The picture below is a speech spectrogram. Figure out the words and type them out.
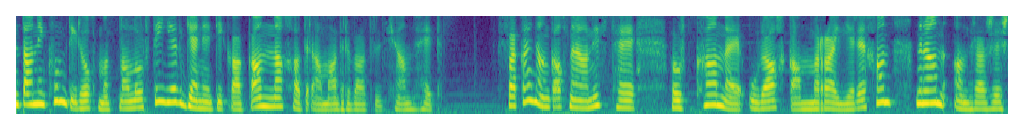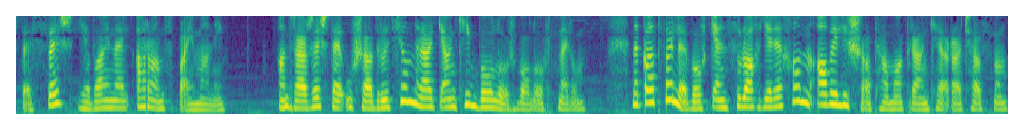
ընտանիքում տիրող մթնոլորտի եւ գենետիկական նախատրամադրվածության հետ։ Սակայն անկախ նրանից, թե որքան է ուրախ կամ մռայլ երեխան, նրան անհրաժեշտ է սեր եւ այն էլ առանց պայմանի։ Անհրաժեշտ է ուշադրություն նրա կյանքի բոլոր ոլորտներում։ Նկատվել է, որ կենսուրախ երեխան ավելի շատ համակրանք է առաջացնում։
